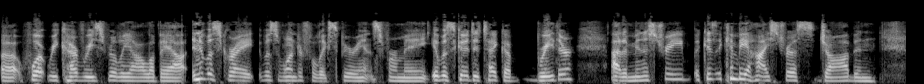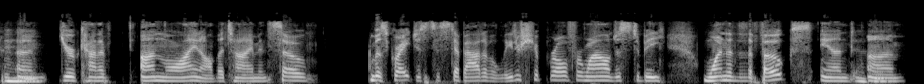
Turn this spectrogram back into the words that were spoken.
uh, what recovery is really all about. And it was great. It was a wonderful experience for me. It was good to take a breather out of ministry because it can be a high stress job, and mm-hmm. um, you're kind of on the line all the time. And so it was great just to step out of a leadership role for a while, just to be one of the folks and mm-hmm. um,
